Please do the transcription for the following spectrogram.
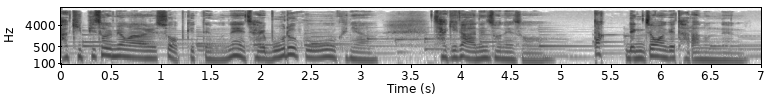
다 깊이 설명할 수 없기 때문에 잘 모르고 그냥 자기가 아는 선에서 딱 냉정하게 달아놓는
